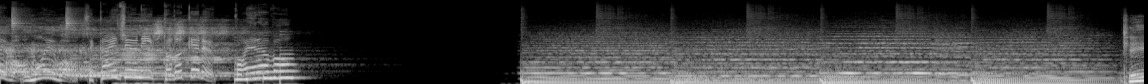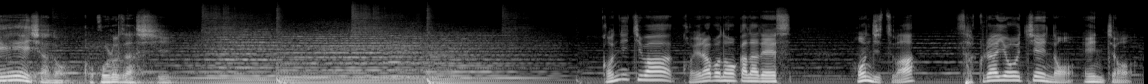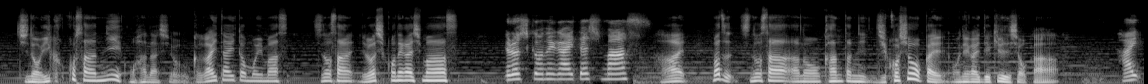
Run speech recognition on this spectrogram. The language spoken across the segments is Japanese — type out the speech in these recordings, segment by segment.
声を思いを世界中に届けるコエラボ経営者の志こんにちは、コエラボの岡田です。本日は桜幼稚園の園長、千野育子さんにお話を伺いたいと思います。千野さん、よろしくお願いします。よろしくお願いいたします。はい。まず、千野さん、あの、簡単に自己紹介お願いできるでしょうか？はい。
